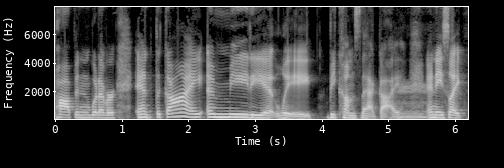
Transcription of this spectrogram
pop and whatever, and the guy immediately becomes that guy, and he's like.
